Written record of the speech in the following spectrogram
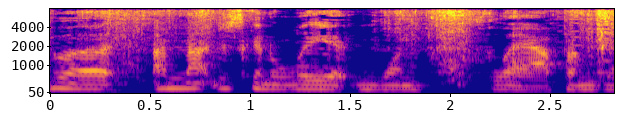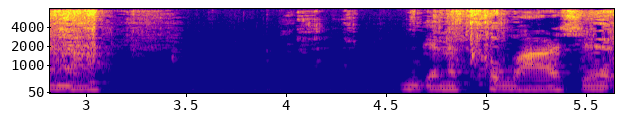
But I'm not just going to lay it in one flap. I'm going to I'm going to collage it.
